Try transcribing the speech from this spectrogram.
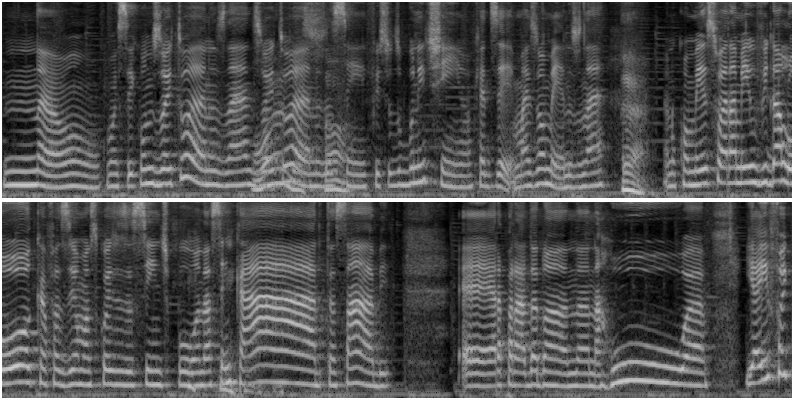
Não, comecei com 18 anos, né? 18 Olha anos, só. assim, fiz tudo bonitinho, quer dizer, mais ou menos, né? É. Eu, no começo era meio vida louca, fazia umas coisas assim, tipo, andar sem carta, sabe? É, era parada na, na, na, rua. E aí foi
